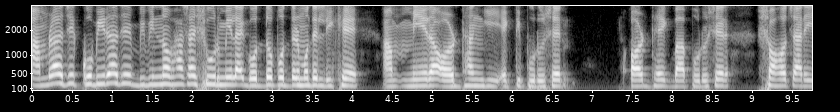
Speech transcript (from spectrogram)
আমরা যে কবিরা যে বিভিন্ন ভাষায় সুর মিলায় গদ্য পদ্যের মধ্যে লিখে মেয়েরা অর্ধাঙ্গী, একটি পুরুষের অর্ধেক বা পুরুষের সহচারী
